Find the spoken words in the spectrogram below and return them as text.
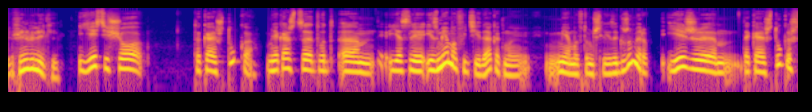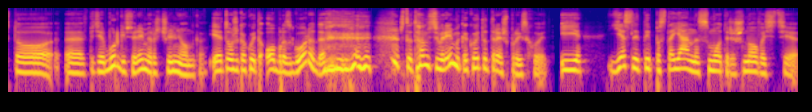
Фи- фильм великий. Есть еще такая штука. Мне кажется, это вот эм, если из мемов идти, да, как мы мемы, в том числе язык зумеров, есть же такая штука, что э, в Петербурге все время расчлененка. И это уже какой-то образ города, что там все время какой-то трэш происходит. И если ты постоянно смотришь новости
